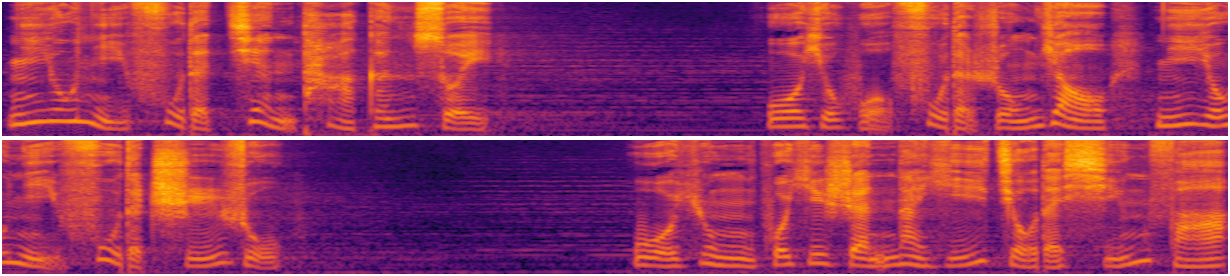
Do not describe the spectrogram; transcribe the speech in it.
你有你父的践踏跟随。我有我父的荣耀，你有你父的耻辱。我用我已忍耐已久的刑罚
